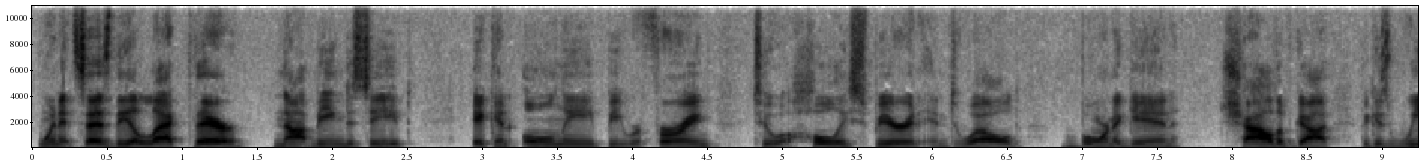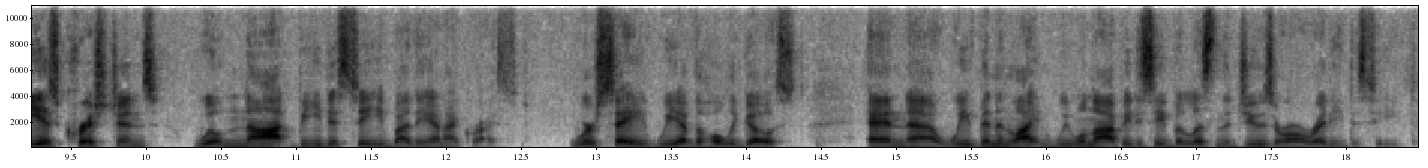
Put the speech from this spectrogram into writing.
When it says the elect there, not being deceived, it can only be referring to a Holy Spirit indwelled, born again child of God because we as Christians will not be deceived by the Antichrist. We're saved. We have the Holy Ghost and uh, we've been enlightened. We will not be deceived. But listen, the Jews are already deceived.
